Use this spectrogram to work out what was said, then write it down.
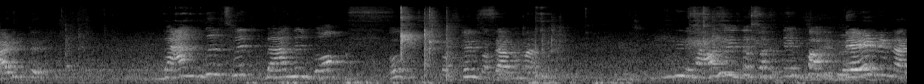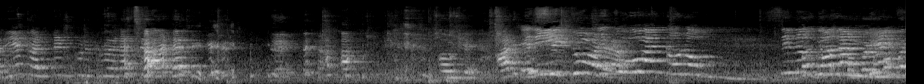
அடுத்து. Bangles with bangle box. Oh, first time செம்ம. யாரு இந்த ஃபர்ஸ்ட் டைம் நிறைய கண்டென்ட் குடுக்குறடா சேனலுக்கு ஓகே அடுத்து சரி சிக்குவோட. சிக்குவனோட சிலுவன்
